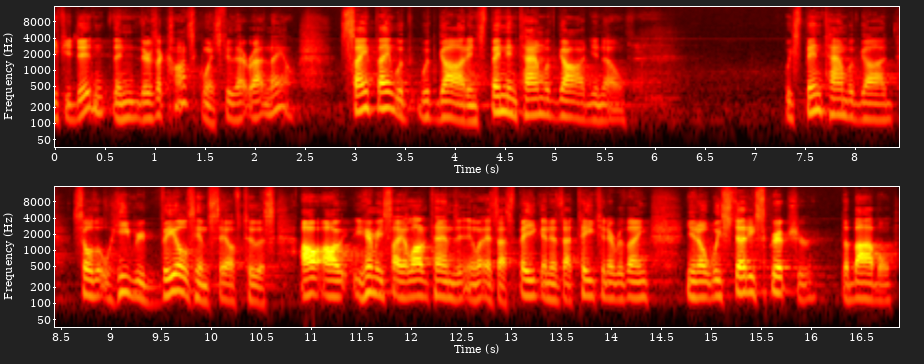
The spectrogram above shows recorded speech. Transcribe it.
If you didn't, then there's a consequence to that right now. Same thing with, with God and spending time with God, you know. We spend time with God so that He reveals Himself to us. I'll, I'll, you hear me say a lot of times as I speak and as I teach and everything, you know, we study Scripture, the Bible,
